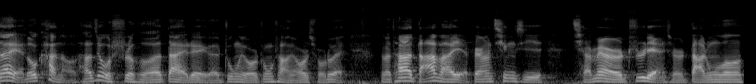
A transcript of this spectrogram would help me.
大家也都看到，他就适合带这个中游、中上游球队，对吧？他的打法也非常清晰，前面支点型大中锋，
